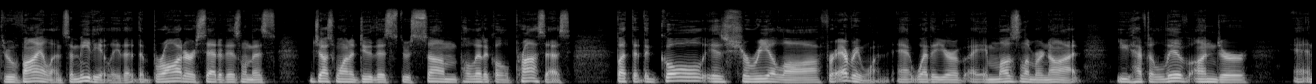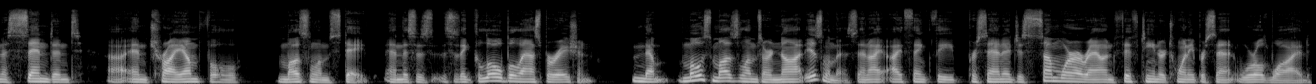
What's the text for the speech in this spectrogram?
through violence immediately. The, the broader set of Islamists just want to do this through some political process, but that the goal is Sharia law for everyone. And whether you're a Muslim or not, you have to live under an ascendant uh, and triumphal Muslim state. And this is this is a global aspiration. Now, most Muslims are not Islamists, and I, I, think the percentage is somewhere around 15 or 20 percent worldwide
